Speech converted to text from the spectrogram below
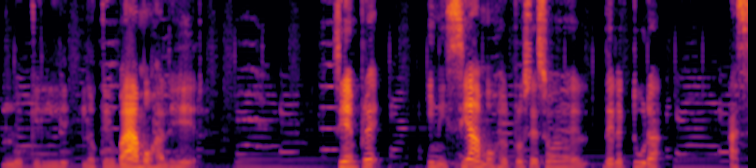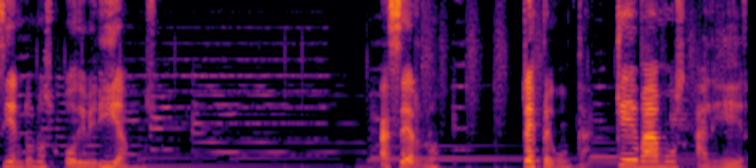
lo que, lo que vamos a leer? Siempre iniciamos el proceso de, lectura haciéndonos o deberíamos hacernos tres preguntas qué vamos a leer,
